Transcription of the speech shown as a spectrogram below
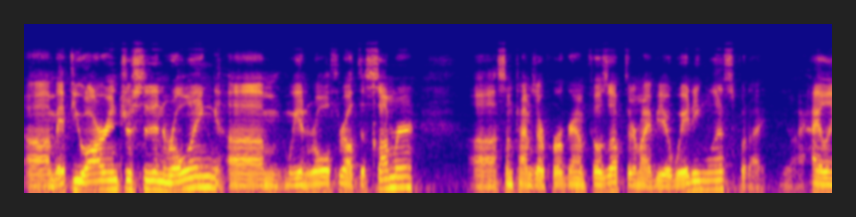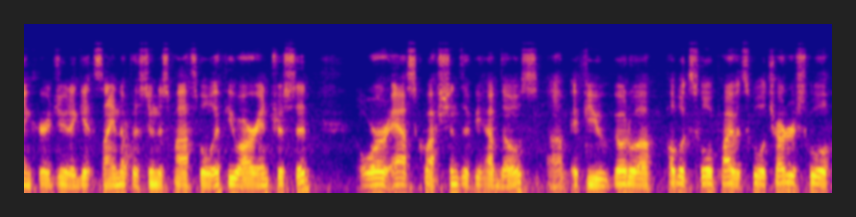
Um, if you are interested in enrolling, um, we enroll throughout the summer. Uh, sometimes our program fills up. There might be a waiting list, but I, you know, I highly encourage you to get signed up as soon as possible if you are interested, or ask questions if you have those. Um, if you go to a public school, private school, charter school,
